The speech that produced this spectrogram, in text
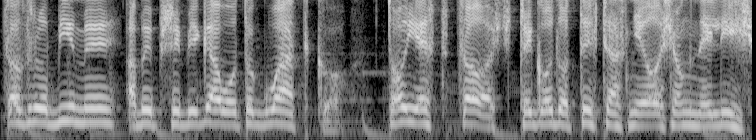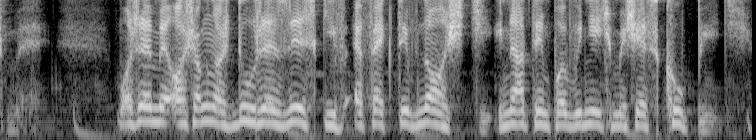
co zrobimy, aby przebiegało to gładko? To jest coś, czego dotychczas nie osiągnęliśmy. Możemy osiągnąć duże zyski w efektywności i na tym powinniśmy się skupić.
